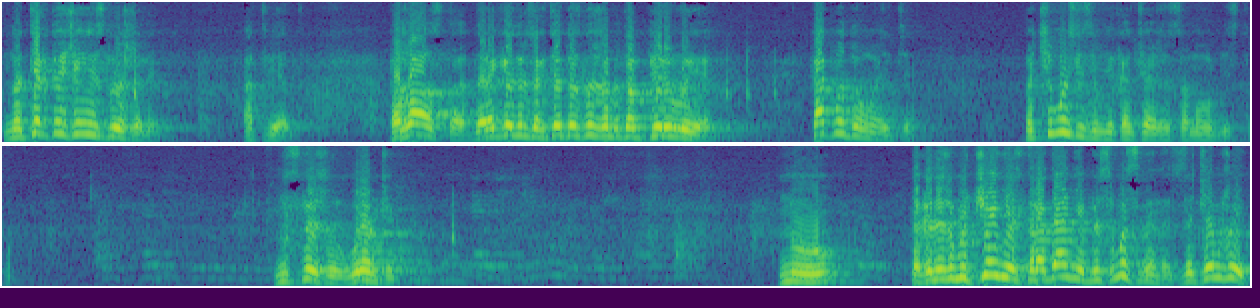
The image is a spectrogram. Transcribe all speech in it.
Но те, кто еще не слышали ответ, пожалуйста, дорогие друзья, кто слышал об этом впервые, как вы думаете, почему Сизим не кончает же самоубийством? Не слышал, громче. Ну, так это же мучение, страдание, бессмысленность. Зачем жить?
